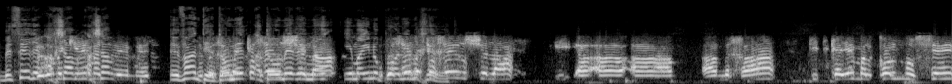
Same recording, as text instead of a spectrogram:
בסדר, ולא עכשיו, מכירים את עכשיו, האמת. הבנתי, אתה אומר, ובחלק אתה אומר שלה- אם היינו פועלים ובחלק אחרת. אחר שלה, המחאה תתקיים על כל נושא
